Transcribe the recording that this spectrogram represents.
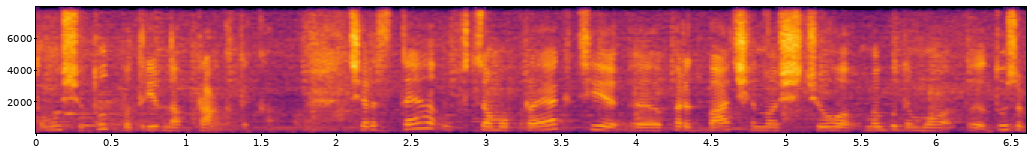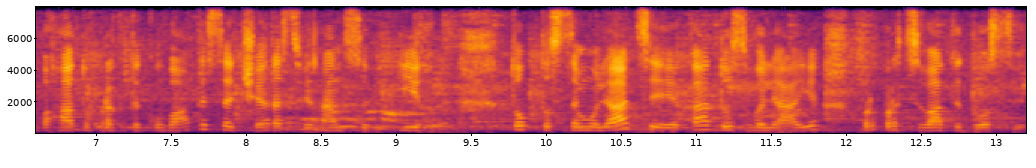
тому що тут потрібна практика. Через те в цьому проєкті е, передбачено, що ми будемо е, дуже багато практикуватися через фінансові ігри, тобто симуляція, яка дозволяє пропрацювати досвід,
